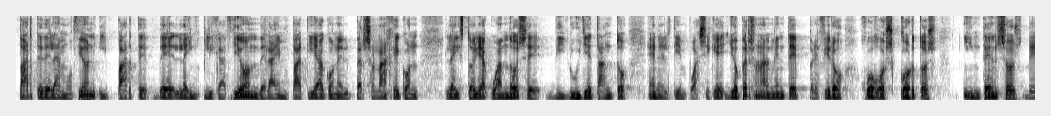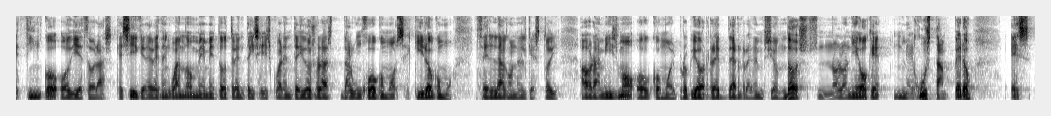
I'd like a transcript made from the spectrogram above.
parte de la emoción y parte de la implicación, de la empatía con el personaje, con la historia, cuando se diluye tanto en el tiempo. Así que yo personalmente prefiero juegos cortos intensos de 5 o 10 horas. Que sí, que de vez en cuando me meto 36, 42 horas de algún juego como Sekiro, como Zelda con el que estoy ahora mismo, o como el propio Red Dead Redemption 2. No lo niego que me gustan, pero es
